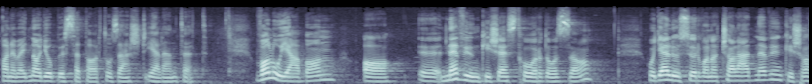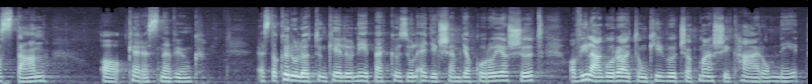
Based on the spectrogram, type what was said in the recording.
hanem egy nagyobb összetartozást jelentett. Valójában a nevünk is ezt hordozza, hogy először van a családnevünk, és aztán a keresztnevünk. Ezt a körülöttünk élő népek közül egyik sem gyakorolja, sőt, a világon rajtunk kívül csak másik három nép.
